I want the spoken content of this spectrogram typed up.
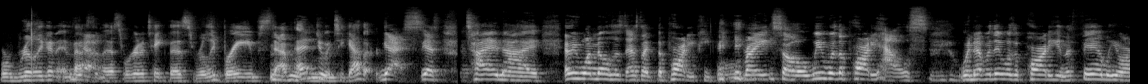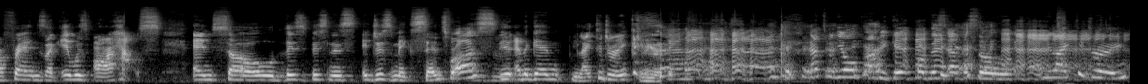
we're really going to invest in this? We're going to take this really brave step Mhm. and do it together. Yes, yes. Ty and I, everyone knows us as like the party people, right? so we were the party house. Mm-hmm. Whenever there was a party in the family or our friends, like it was our house. And so this business, it just makes sense for us. And again, we like to drink. That's what you'll probably get from this episode. We like to drink.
